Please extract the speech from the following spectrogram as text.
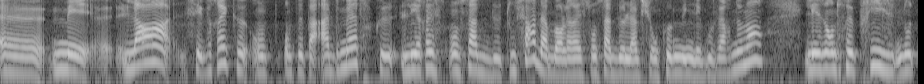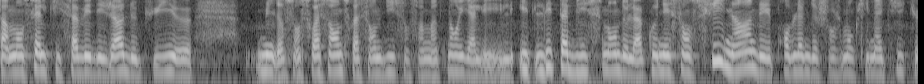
Euh, mais euh, là, c'est vrai qu'on ne peut pas admettre que les responsables de tout ça, d'abord les responsables de l'action commune, les gouvernements, les entreprises, notamment celles qui savaient déjà depuis... Euh, 1960, 70, enfin maintenant il y a l'établissement de la connaissance fine hein, des problèmes de changement climatique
